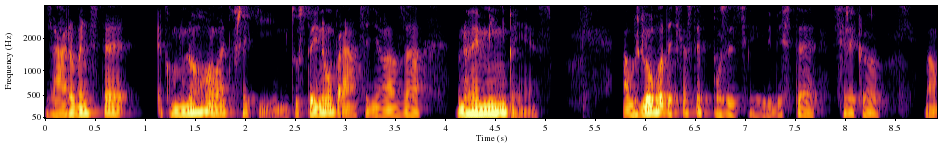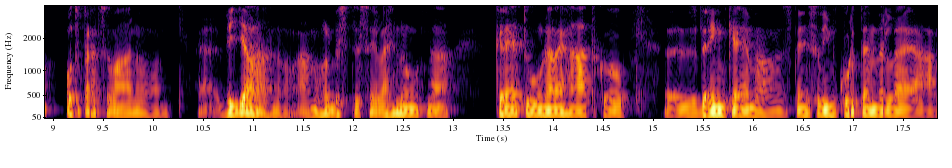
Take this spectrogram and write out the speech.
Zároveň jste jako mnoho let předtím tu stejnou práci dělal za mnohem méně peněz. A už dlouho teďka jste v pozici, kdybyste si řekl, mám odpracováno, vyděláno a mohl byste si lehnout na krétu na lehátko eh, s drinkem a s tenisovým kurtem vedle a,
